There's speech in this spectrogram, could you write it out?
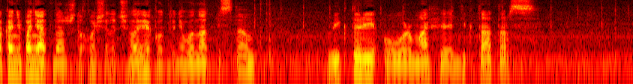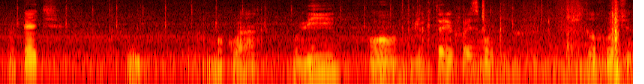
Пока непонятно, что хочет этот человек. Вот у него надпись там Victory over Mafia Dictators. Опять буква V по Victory Facebook. Что хочет,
